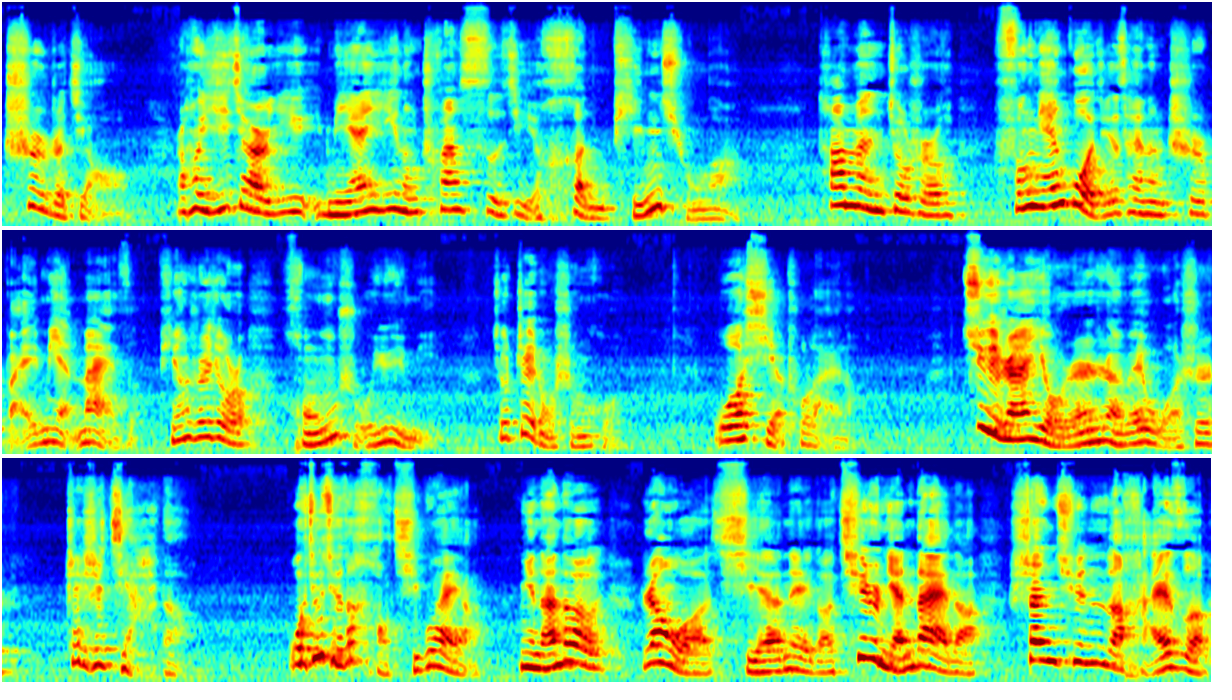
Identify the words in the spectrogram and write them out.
赤着脚，然后一件衣棉衣能穿四季，很贫穷啊。他们就是逢年过节才能吃白面麦子，平时就是红薯玉米，就这种生活，我写出来了，居然有人认为我是这是假的，我就觉得好奇怪呀！你难道让我写那个七十年代的山区的孩子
